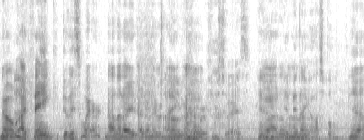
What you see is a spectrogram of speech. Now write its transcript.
no, I think. Do they swear? Now that I I don't even know. I don't even remember a few swears. in, Yeah, I don't in know. Midnight Gospel. Yeah.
